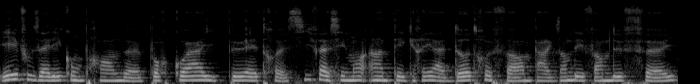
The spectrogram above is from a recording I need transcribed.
et vous allez comprendre pourquoi il peut être si facilement intégré à d'autres formes, par exemple des formes de feuilles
